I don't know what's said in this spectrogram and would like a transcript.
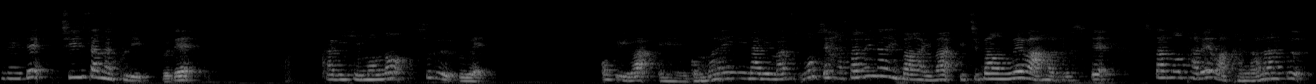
それで小さなクリップで鍵紐のすぐ上。帯は、えー、5枚になります。もし挟めない場合は一番上は外して下のタレは必ず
